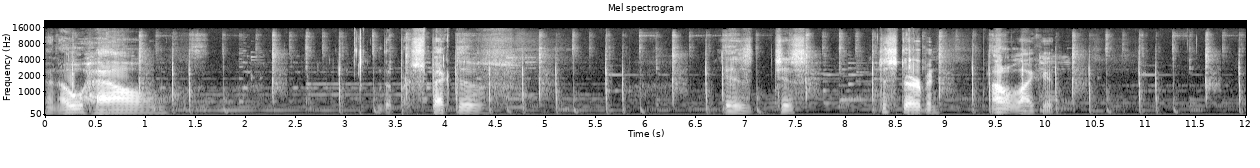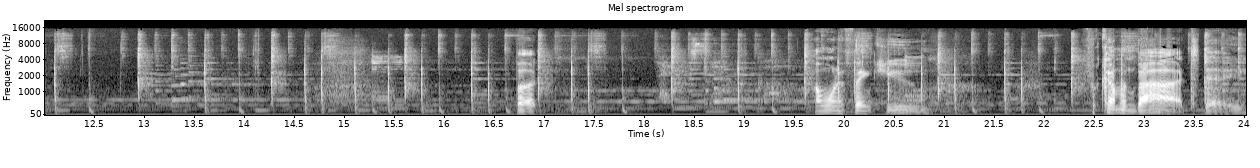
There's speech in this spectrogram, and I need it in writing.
And oh, how the perspective is just disturbing. I don't like it. But I want to thank you for coming by today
